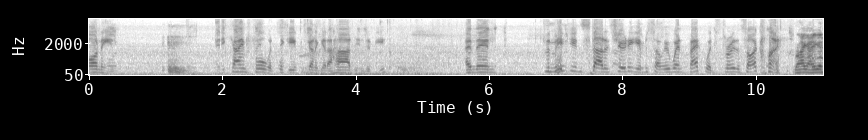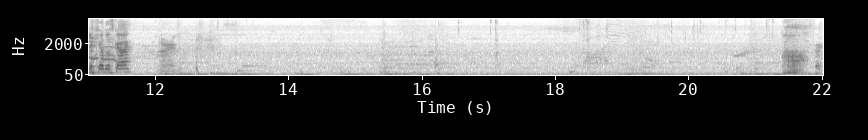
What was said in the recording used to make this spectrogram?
on him, and he came forward thinking he was going to get a hard interview, and then the minions started shooting him, so he went backwards through the cyclone. Right, are you gonna kill this guy? Alright. Oh, frick.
